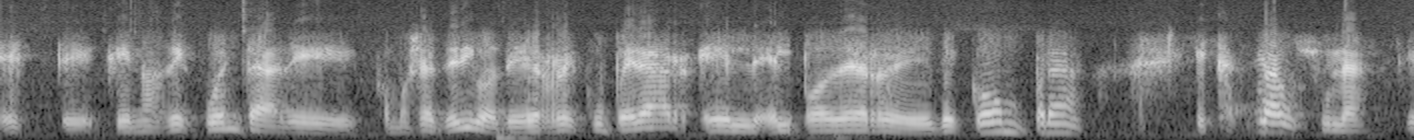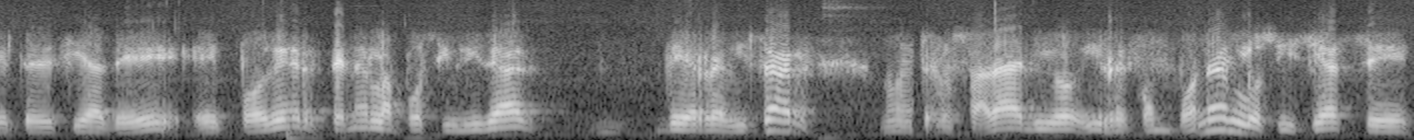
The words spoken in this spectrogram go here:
este, que nos dé cuenta de, como ya te digo, de recuperar el, el poder de compra, esta cláusula que te decía de eh, poder tener la posibilidad de revisar nuestro salario y recomponerlo si se hace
